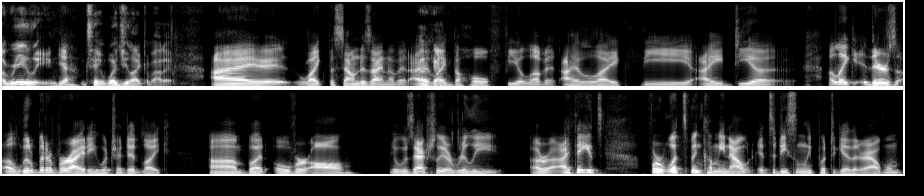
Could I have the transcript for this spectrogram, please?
Uh, Really? Yeah. Okay. What'd you like about it? I like the sound design of it. I Okay. like the whole feel of it. I like the idea. I like there's a little bit of variety, which I did like. Um, but overall, it was actually a really. Uh, I think it's for what's been coming out. It's a decently put together album.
